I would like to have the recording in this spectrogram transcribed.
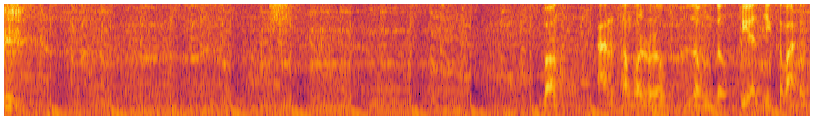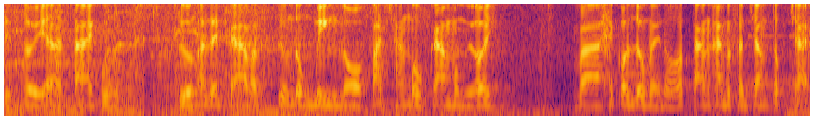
vâng ăn xong con rồng, rồng đầu tiên thì các bạn có thể thấy à, tai của tướng Azenka và tướng đồng minh nó phát sáng màu cam mọi người ơi. Và con rồng này nó tăng 20% tốc chạy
